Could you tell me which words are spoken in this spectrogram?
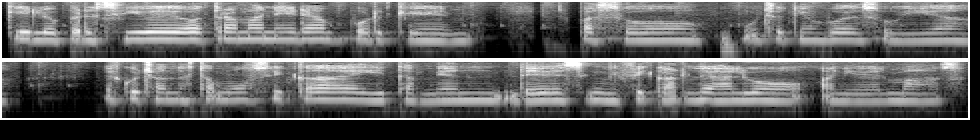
que lo percibe de otra manera porque pasó mucho tiempo de su vida escuchando esta música y también debe significarle algo a nivel más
